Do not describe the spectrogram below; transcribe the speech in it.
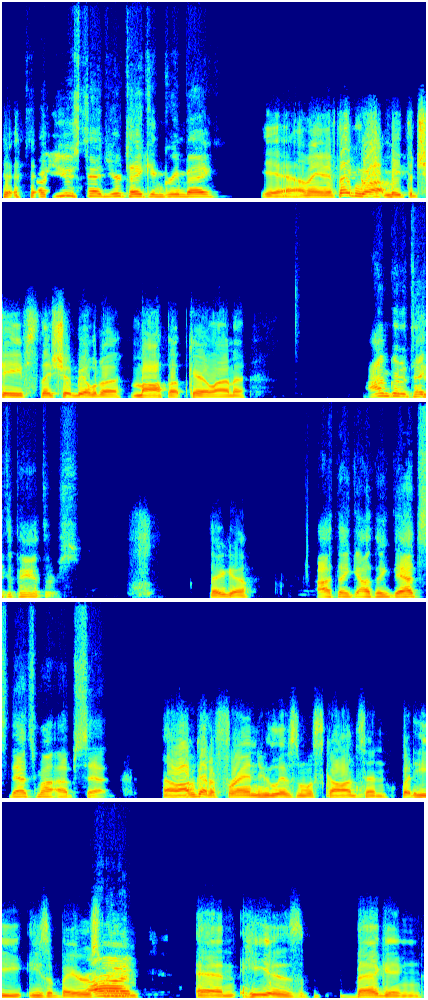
So you said you're taking Green Bay. yeah. I mean, if they can go out and beat the Chiefs, they should be able to mop up Carolina. I'm going to take the Panthers. There you go. I think I think that's that's my upset. Oh, I've got a friend who lives in Wisconsin, but he he's a Bears All right. fan, and he is begging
